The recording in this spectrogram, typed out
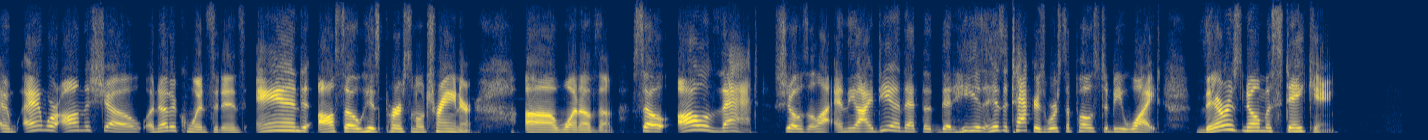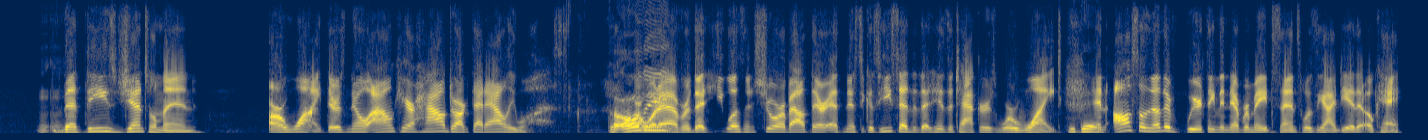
and, and we're on the show. Another coincidence, and also his personal trainer, uh, one of them. So all of that shows a lot, and the idea that the, that he his attackers were supposed to be white. There is no mistaking Mm-mm. that these gentlemen are white. There's no. I don't care how dark that alley was The only or whatever. That he wasn't sure about their ethnicity because he said that, that his attackers were white. He did. And also another weird thing that never made sense was the idea that okay,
